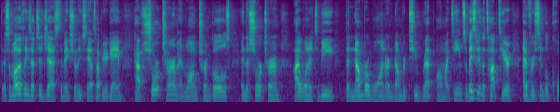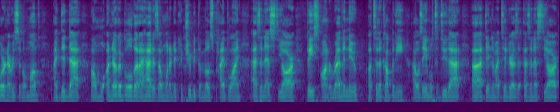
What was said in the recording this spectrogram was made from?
There's some other things I suggest to make sure that you stay on top of your game. Have short-term and long-term goals. In the short term, I wanted to be the number one or number two rep on my team. So basically in the top tier every single quarter and every single month. I did that. Um, another goal that I had is I wanted to contribute the most pipeline as an SDR based on revenue uh, to the company. I was able to do that uh, at the end of my tenure as, as an SDR.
